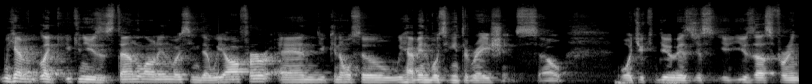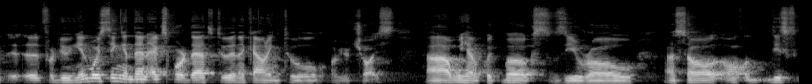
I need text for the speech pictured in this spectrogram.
We have like you can use a standalone invoicing that we offer, and you can also we have invoicing integrations. So what you can do is just you use us for uh, for doing invoicing and then export that to an accounting tool of your choice. Uh, we have QuickBooks, Xero, uh, so all these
